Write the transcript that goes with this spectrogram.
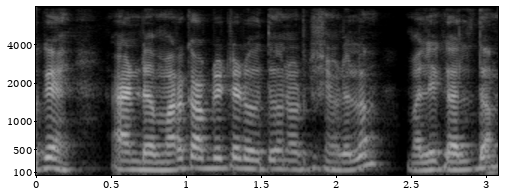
ఓకే అండ్ మరొక అప్డేటెడ్ ఉద్యోగ నోటిఫికేషన్ వీడియోలో మళ్ళీ కలుద్దాం.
